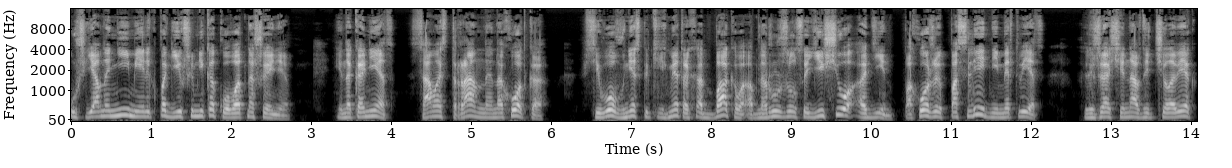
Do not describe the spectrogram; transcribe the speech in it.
уж явно не имели к погибшим никакого отношения. И, наконец, самая странная находка. Всего в нескольких метрах от Бакова обнаружился еще один, похоже, последний мертвец. Лежащий навзничь человек,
